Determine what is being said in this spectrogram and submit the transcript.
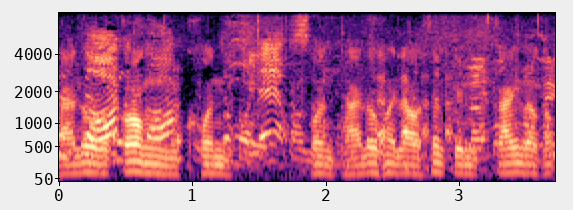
ถ่ายรูปกล้องคนคนถ่ายรูปให้เราซึ่งเป็นไกด์เราครับ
